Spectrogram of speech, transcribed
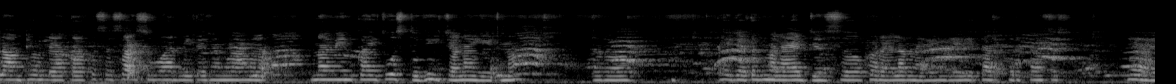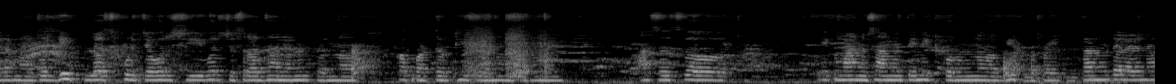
लावून ठेवलं आता. कसं सासू वारली त्याच्यामुळे आम्हाला नवीन काहीच वस्तू घ्यायच्या नाही आहेत ना. तर ह्याच्यातच मला ॲडजस्ट करायला लागणार आहे. म्हणजे हे तात्पुरतं असंच ठेवायला लागणार जर घेतलंच पुढच्या वर्षी वर्षश्राद्ध झाल्यानंतर न कपाट तर ठीक आहे नंतर असंच एक माणूस आणून ते नीट करून घेतलं पाहिजे. कारण त्याला ना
